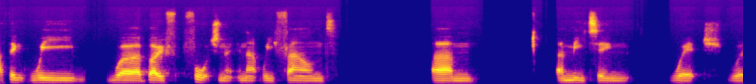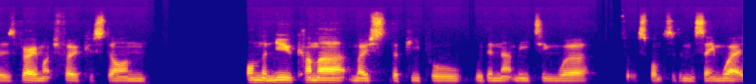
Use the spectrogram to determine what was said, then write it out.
I think we were both fortunate in that we found um, a meeting which was very much focused on on the newcomer. Most of the people within that meeting were sort of sponsored in the same way,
